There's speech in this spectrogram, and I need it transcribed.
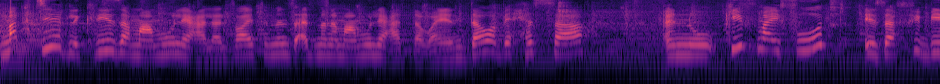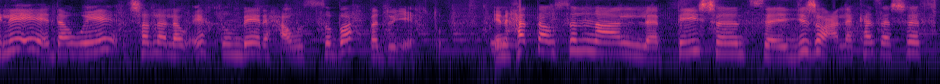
ما كثير الكريزة معمولة على ال vitamins قد ما هي معمولة على الدواء. يعني الدواء بحسها إنه كيف ما يفوت إذا في بيلاقي دواء إن شاء الله لو اخذه امبارح أو الصبح بده ياخذه يعني حتى وصلنا ال patients يجوا على كذا شفت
